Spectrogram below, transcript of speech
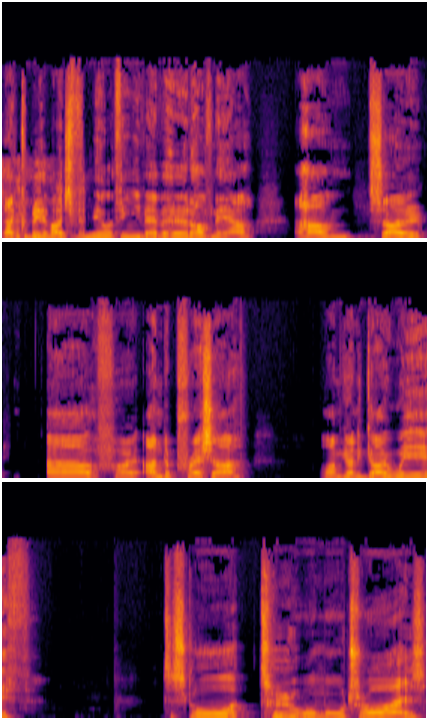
that could be the most vanilla thing you've ever heard of now. Um, so uh, under pressure, I'm going to go with to score two or more tries.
